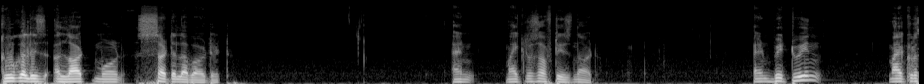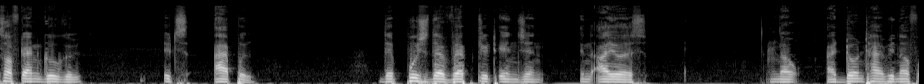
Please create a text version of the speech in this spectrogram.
Google is a lot more subtle about it. And Microsoft is not. And between Microsoft and Google, it's Apple. They push their WebKit engine in iOS. Now, I don't have enough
